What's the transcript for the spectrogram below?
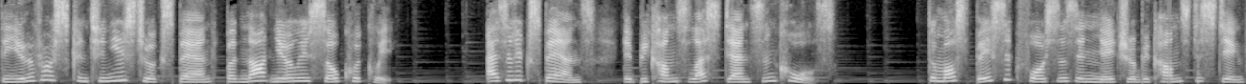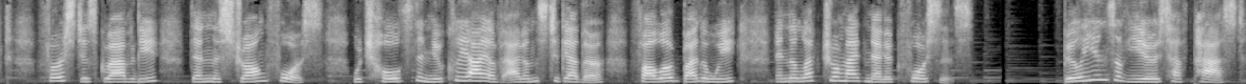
the universe continues to expand but not nearly so quickly. As it expands, it becomes less dense and cools. The most basic forces in nature becomes distinct. First is gravity, then the strong force, which holds the nuclei of atoms together, followed by the weak and electromagnetic forces. Billions of years have passed,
